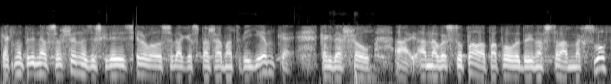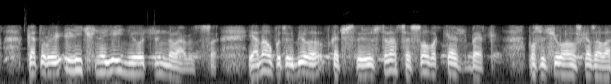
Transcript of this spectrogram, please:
как, например, совершенно дискредитировала себя госпожа Матвиенко, когда шел, а, она выступала по поводу иностранных слов, которые лично ей не очень нравятся. И она употребила в качестве иллюстрации слово «кэшбэк», после чего она сказала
